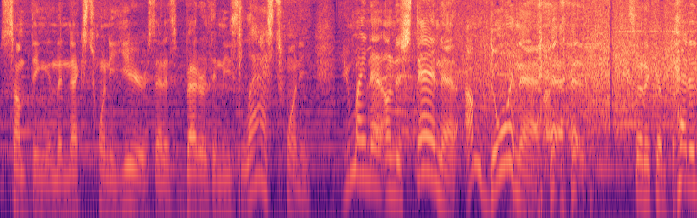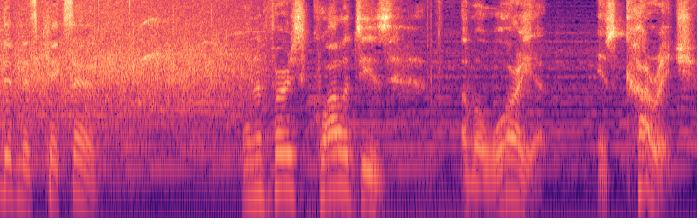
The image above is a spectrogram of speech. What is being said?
something in the next 20 years that is better than these last 20. You might not understand that. I'm doing that. so the competitiveness kicks in. One of the first qualities of a warrior is courage.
